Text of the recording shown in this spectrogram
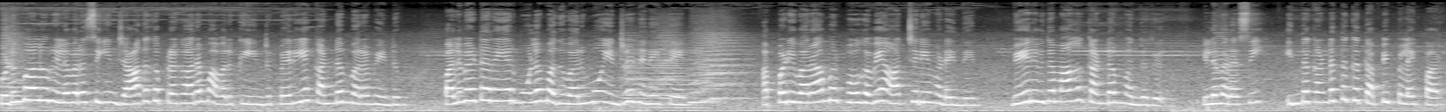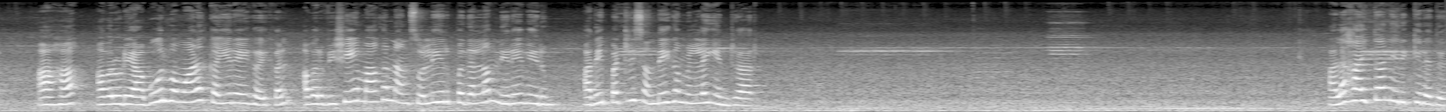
கொடும்பாலூர் இளவரசியின் ஜாதக பிரகாரம் அவருக்கு இன்று பெரிய கண்டம் வர வேண்டும். பழுவேட்டரையர் மூலம் அது வருமோ என்று நினைத்தேன். அப்படி வராமற் போகவே ஆச்சரியமடைந்தேன். வேறு விதமாக கண்டம் வந்தது. இளவரசி இந்த கண்டத்துக்கு தப்பி பிழைப்பார். ஆஹா அவருடைய அபூர்வமான கைரேகைகள் அவர் விஷயமாக நான் சொல்லியிருப்பதெல்லாம் நிறைவேறும். அதை பற்றி சந்தேகமில்லை என்றார். அழகாய்த்தான் இருக்கிறது.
